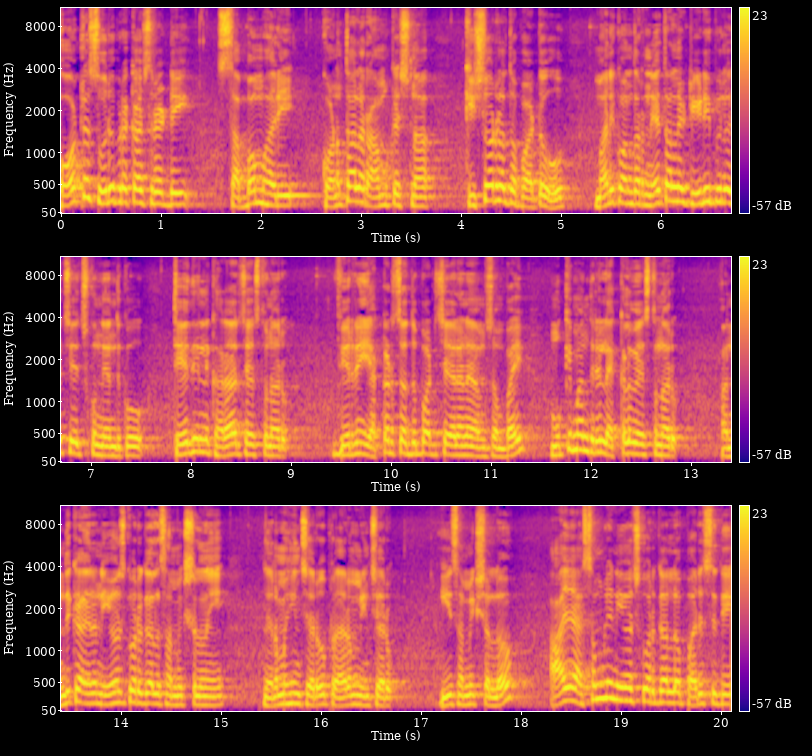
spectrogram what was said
కోట్ల సూర్యప్రకాష్ రెడ్డి సబ్బం హరి కొణతాల రామకృష్ణ కిషోర్లతో పాటు మరికొందరు నేతల్ని టీడీపీలో చేర్చుకునేందుకు తేదీల్ని ఖరారు చేస్తున్నారు. వీరిని ఎక్కడ సర్దుబాటు చేయాలనే అంశంపై ముఖ్యమంత్రి లెక్కలు వేస్తున్నారు. అందుకే ఆయన నియోజకవర్గాల సమీక్షలని నిర్వహించారు ప్రారంభించారు. ఈ సమీక్షల్లో ఆయా అసెంబ్లీ నియోజకవర్గాల్లో పరిస్థితి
